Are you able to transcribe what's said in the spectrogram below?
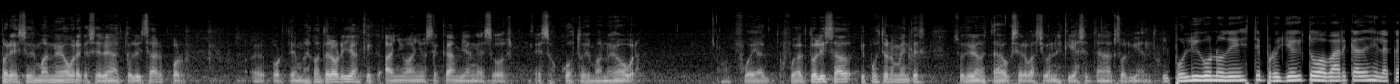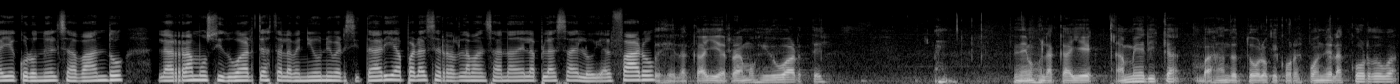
precios de mano de obra que se deben actualizar por, eh, por temas de Contraloría, que año a año se cambian esos, esos costos de mano de obra fue, fue actualizado y posteriormente surgieron estas observaciones que ya se están absolviendo. El polígono de este proyecto abarca desde la calle Coronel Sabando, la Ramos y Duarte hasta la avenida Universitaria para cerrar la manzana de la plaza Eloy Alfaro. Desde la calle Ramos y Duarte tenemos la calle América, bajando todo lo que corresponde a la Córdoba,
